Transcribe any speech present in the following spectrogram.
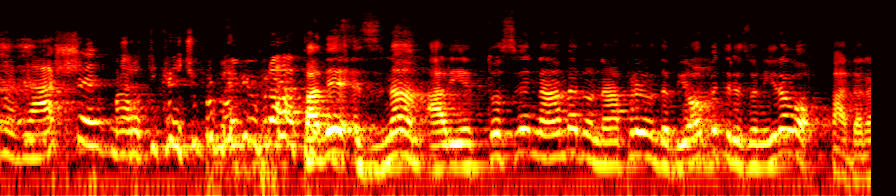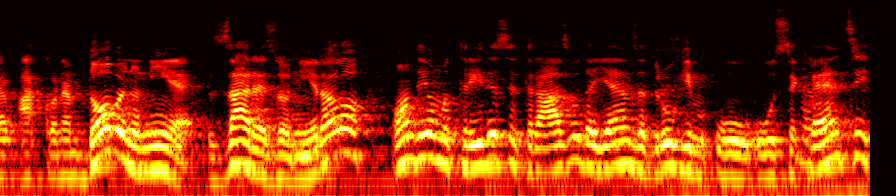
smanjaše, malo ti kreću problemi u braku. Pa ne, znam, ali je to sve namerno napravljeno da bi opet rezoniralo, pa da nam, ako nam dovoljno nije zarezoniralo, onda imamo 30 razvoda jedan za drugim u, u sekvenciji,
